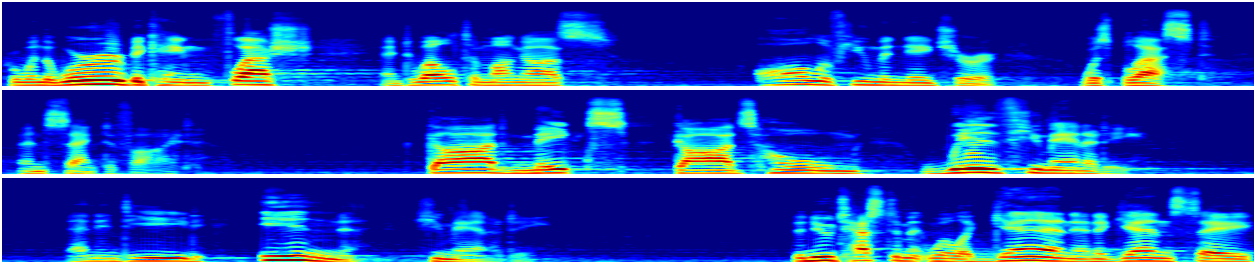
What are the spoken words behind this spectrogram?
For when the Word became flesh and dwelt among us, all of human nature was blessed and sanctified. God makes God's home with humanity, and indeed in humanity. The New Testament will again and again say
